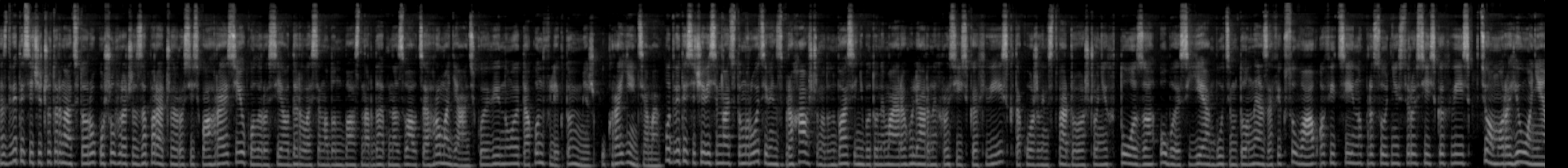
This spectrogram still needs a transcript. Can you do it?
З 2014 року Шуфрич заперечує російську агресію. Коли Росія одерлася на Донбас, нардеп назвав це громадянською війною та конфліктом між українцями. У 2018 році він збрехав, що на Донбасі нібито немає регулярних російських військ. Також він стверджував, що ніхто з ОБСЄ буцімто не зафіксував офіційну присутність російських військ в цьому регіоні.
